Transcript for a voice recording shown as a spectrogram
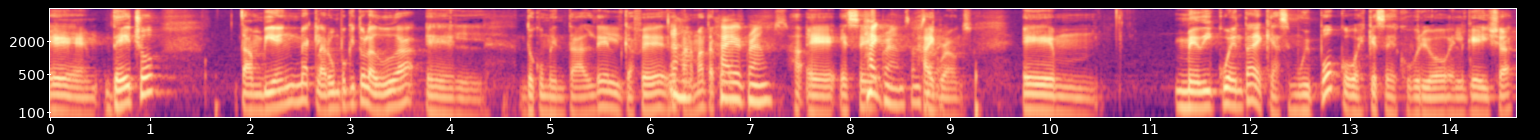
Eh, de hecho, también me aclaró un poquito la duda el documental del café de Ajá, Panamá. Higher Grounds. Eh, ese- High Grounds, I'm High sorry. Grounds. Eh, me di cuenta de que hace muy poco es que se descubrió el geisha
